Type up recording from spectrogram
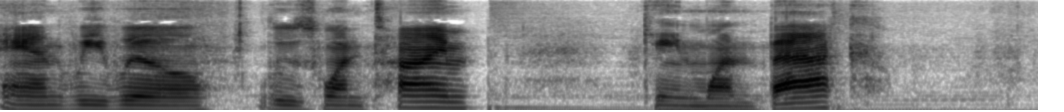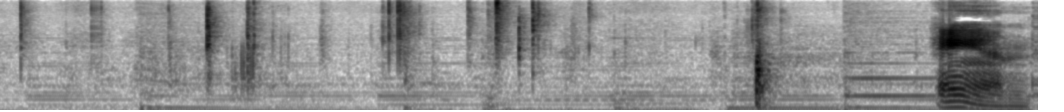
And we will lose one time, gain one back. And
